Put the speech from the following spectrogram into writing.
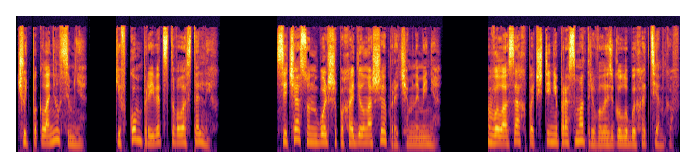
Чуть поклонился мне, кивком приветствовал остальных. Сейчас он больше походил на Шепра, чем на меня. В волосах почти не просматривалось голубых оттенков.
